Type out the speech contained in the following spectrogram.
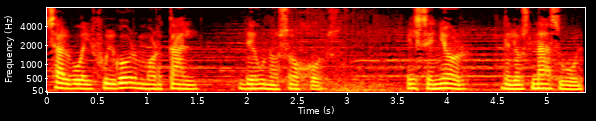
salvo el fulgor mortal de unos ojos. El señor de los Nazgûl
